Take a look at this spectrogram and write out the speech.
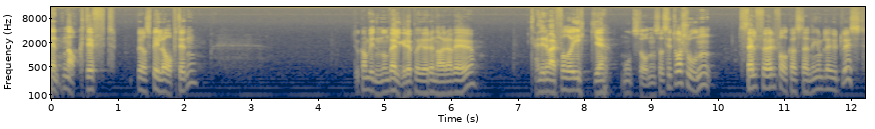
Enten aktivt ved å spille opp til den. Du kan vinne noen velgere på å gjøre narr av EU. Eller i hvert fall å ikke motstå den. Så situasjonen selv før folkeavstemningen ble utlyst,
